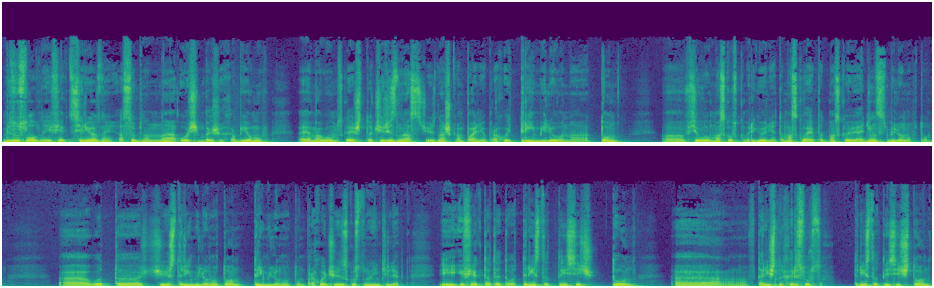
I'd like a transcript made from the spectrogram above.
Безусловно, эффект серьезный, особенно на очень больших объемах. А я могу вам сказать, что через нас, через нашу компанию проходит 3 миллиона тонн. Э, всего в московском регионе, это Москва и Подмосковье, 11 миллионов тонн. А вот э, через 3 миллиона тонн, 3 миллиона тонн проходит через искусственный интеллект. И эффект от этого 300 тысяч тонн э, вторичных ресурсов. 300 тысяч тонн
